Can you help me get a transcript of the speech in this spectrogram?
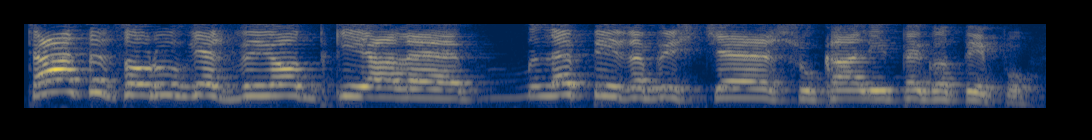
Czasem są również wyjątki, ale lepiej, żebyście szukali tego typu.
